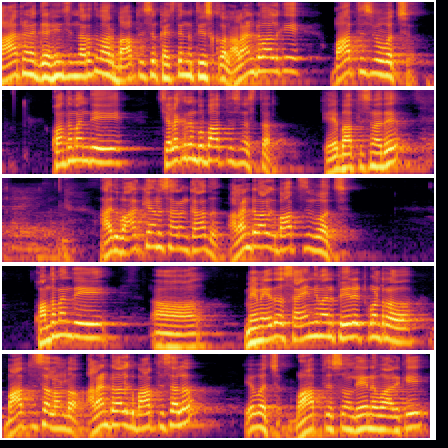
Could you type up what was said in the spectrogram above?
పాపిని గ్రహించిన తర్వాత వారు బాప్తిసం ఖచ్చితంగా తీసుకోవాలి. అలాంటి వాళ్ళకి బాప్తిసం ఇవ్వచ్చు. కొంతమంది చిలకరింపు బాప్తిసం ఇస్తారు. ఏ బాప్తిసం అది? అది వాక్యానుసారం కాదు. అలాంటి వాళ్ళకి బాప్తిసం ఇవ్వచ్చు. కొంతమంది మేమేదో సైన్యం అని పేరెట్టుకుంటారో బాప్తిసాలు ఉండవు. అలాంటి వాళ్ళకి బాప్తిసాలు ఇవ్వచ్చు. బాప్తిసం లేని వాడికి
